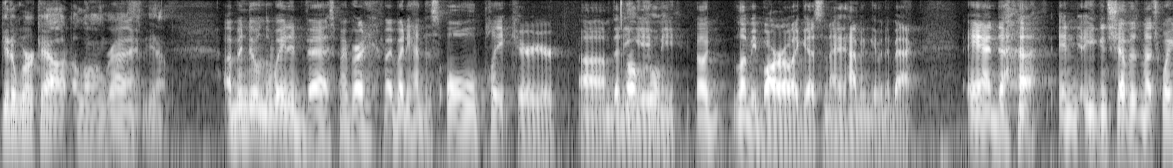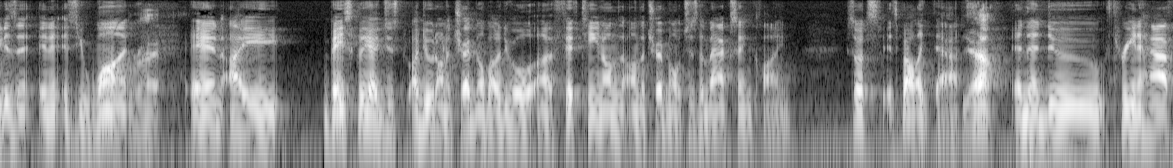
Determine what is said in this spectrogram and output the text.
get a workout along Right. with, yeah. I've been doing the weighted vest. My buddy, my buddy had this old plate carrier um, that he Oh, gave cool. me. Uh, let me borrow, I guess, and I haven't given it back. And uh, and you can shove as much weight as it, in it as you want. Right. And I basically I just I do it on a treadmill, but I do uh, 15 on the on the treadmill, which is the max incline. So it's it's about like that. Yeah. And then do three and a half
